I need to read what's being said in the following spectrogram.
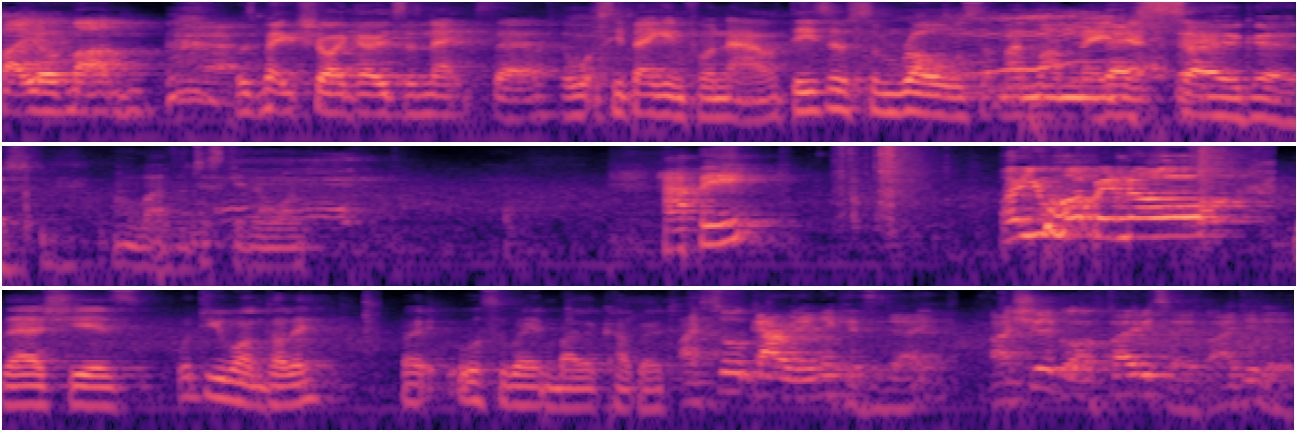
by your mum. Yeah. Was make sure I go to the next there. What's he begging for now? These are some rolls that my mum made They're yesterday. So good. Oh, whatever, just give him one. Happy? Are you happy now? There she is. What do you want, Dolly? Wait, also waiting by the cupboard. I saw Gary Lineker today. I should have got a photo, but I didn't.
